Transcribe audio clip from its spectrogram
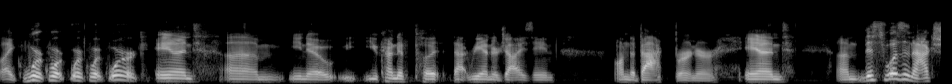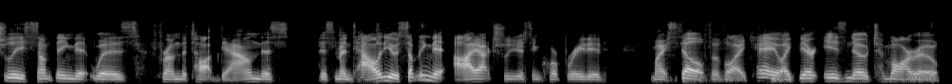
like work work work work work and um, you know you kind of put that re-energizing on the back burner. And um, this wasn't actually something that was from the top down. This this mentality it was something that I actually just incorporated myself. Of like, hey, like there is no tomorrow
